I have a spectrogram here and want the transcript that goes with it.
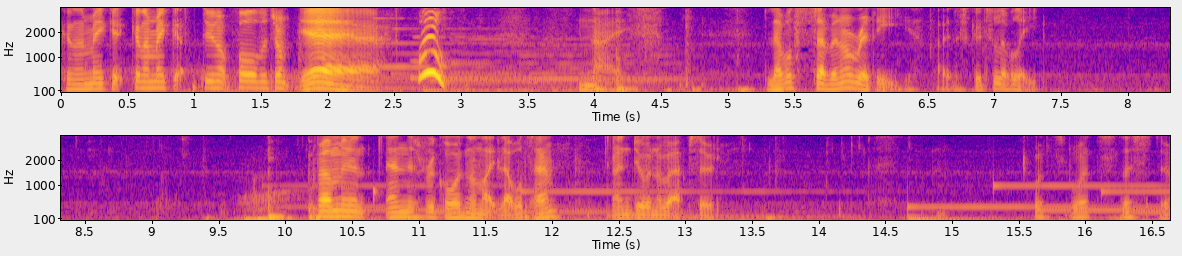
Can I make it? Can I make it? Do not fall the jump. Yeah! Woo! Nice. Level 7 already. Alright, let's go to level 8. But I'm gonna end this recording on like level 10 and do another episode. What's what's this do?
